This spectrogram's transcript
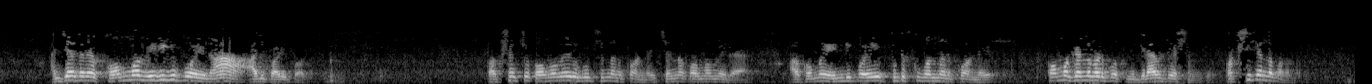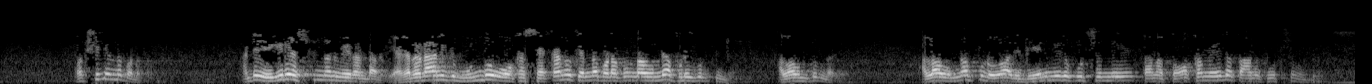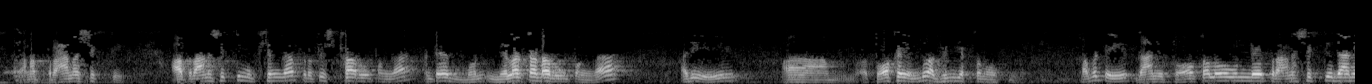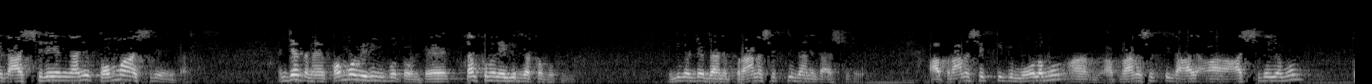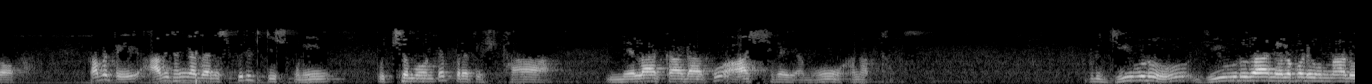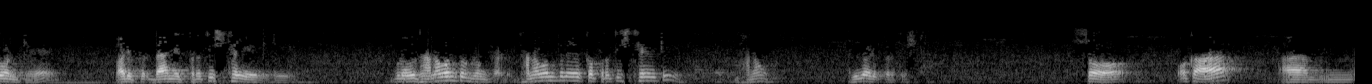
అంచేతనే కొమ్మ విరిగిపోయినా అది పడిపోదు. పక్షి వచ్చి కొమ్మ మీద కూర్చుందనుకోండి చిన్న కొమ్మ మీద ఆ కొమ్మ ఎండిపోయి పుట్టుక్కుమందనుకోండి కొమ్మ కింద పడిపోతుంది గ్రావిటేషన్కి పక్షి కింద పడదు. పక్షి కింద పడదు. అంటే ఎగిరేస్తుందని మీరు అంటారు. ఎగరడానికి ముందు ఒక సెకండ్ కింద పడకుండా ఉండి అప్పుడు ఎగురుతుంది అలా ఉంటుంది అది అలా ఉన్నప్పుడు అది దేని మీద కూర్చుంది? తన తోక మీద తాను కూర్చుంది. తన ప్రాణశక్తి. ఆ ప్రాణశక్తి ముఖ్యంగా ప్రతిష్టారూపంగా అంటే నిలకడ రూపంగా అది తోక ఎందు అభివ్యక్తమవుతుంది. కాబట్టి దాని తోకలో ఉండే ప్రాణశక్తి దానికి ఆశ్రయం కానీ కొమ్మ ఆశ్రయం కాదు. అంచేతనే కొమ్మ విరిగిపోతుంటే తక్కువని ఎగిరి తక్కపోతుంది ఎందుకంటే దాని ప్రాణశక్తి దానికి ఆశ్రయం. ఆ ప్రాణశక్తికి మూలము ఆ ప్రాణశక్తికి ఆశ్రయము తోక. కాబట్టి ఆ విధంగా దాని స్పిరిట్ తీసుకుని పుచ్చము అంటే ప్రతిష్ట నిలకడకు ఆశ్రయము అని అర్థం ఇప్పుడు జీవుడు జీవుడుగా నిలబడి ఉన్నాడు అంటే వాడి దాని ప్రతిష్ట ఏమిటి? ఇప్పుడు ధనవంతుడు ఉంటాడు. ధనవంతుని యొక్క ప్రతిష్ట ఏమిటి? ధనం. అది వాడి ప్రతిష్ట. సో ఒక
